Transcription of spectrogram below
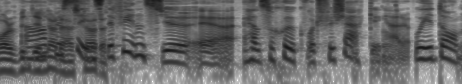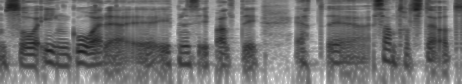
var vilar Ja, det här precis. stödet? Det finns ju eh, hälso och sjukvårdsförsäkringar och i dem så ingår eh, i princip alltid ett eh, samtalsstöd.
